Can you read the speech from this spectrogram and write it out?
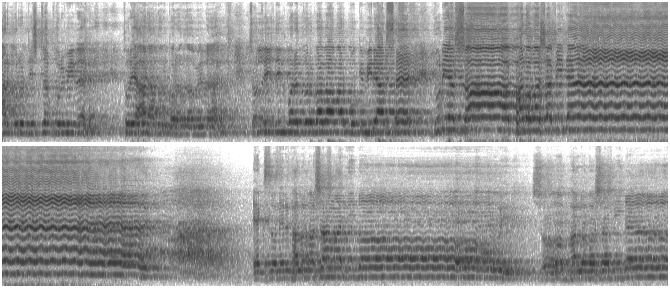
আর কোনো ডিস্টার্ব করবি না। তোরে আর আদর করা যাবে না। চল্লিশ দিন পরে তোর বাবা আমার বুকে ফিরে আসছে। দুনিয়ার সব ভালোবাসা বিদায়। একজনের ভালোবাসা আমার হৃদয় সব ভালোবাসা বিদায়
